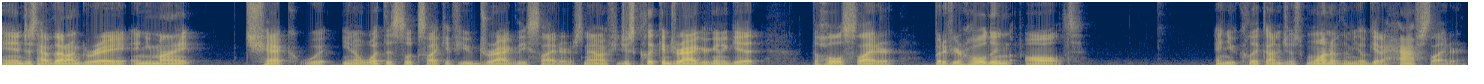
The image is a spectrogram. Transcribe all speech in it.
And just have that on gray and you might check what you know what this looks like if you drag these sliders. Now, if you just click and drag, you're going to get the whole slider. But if you're holding alt and you click on just one of them, you'll get a half slider.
